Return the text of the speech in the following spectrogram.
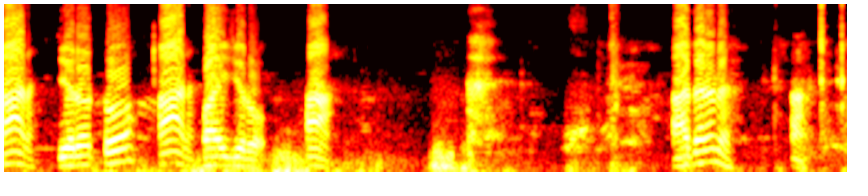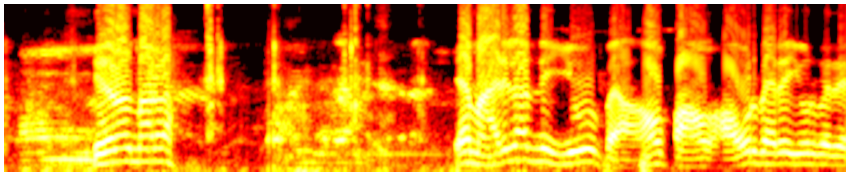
ಹಾ ಜೀರೋ ಟು ಹಾ ಅಣ್ಣ. Five zero. ಹಾ. ಏನೊಂದ್ ಏ ಮಾಡಿಲ್ಲ ಅದ್ ಇವ್ ಅವ್ ಅವ್ರ ಬೇರೆ ಇವ್ರ ಬೇರೆ.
